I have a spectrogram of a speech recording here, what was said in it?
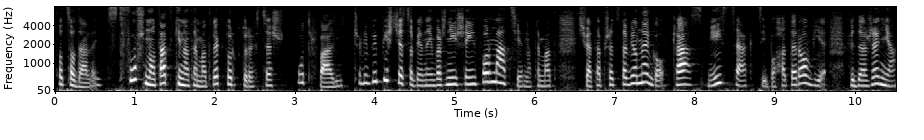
to co dalej? Stwórz notatki na temat lektur, które chcesz utrwalić, czyli wypiszcie sobie najważniejsze informacje na temat świata przedstawionego, czas, miejsce akcji, bohaterowie, wydarzenia,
